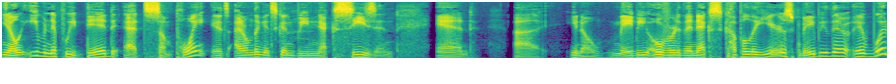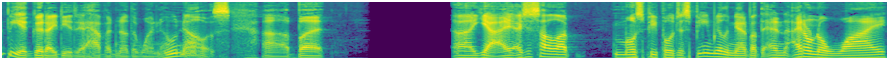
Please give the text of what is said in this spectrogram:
you know, even if we did at some point, it's I don't think it's going to be next season, and uh, you know, maybe over the next couple of years, maybe there it would be a good idea to have another one. Who knows? Uh, but uh, yeah, I, I, just saw a lot. Most people just being really mad about that, and I don't know why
